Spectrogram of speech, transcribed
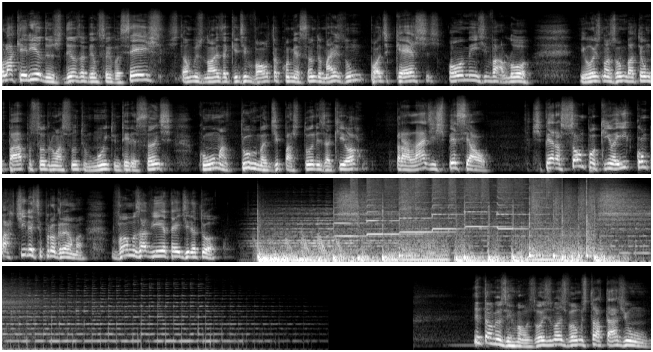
Olá, queridos, Deus abençoe vocês. Estamos nós aqui de volta, começando mais um podcast Homens de Valor. E hoje nós vamos bater um papo sobre um assunto muito interessante com uma turma de pastores aqui, ó, para lá de especial. Espera só um pouquinho aí, compartilha esse programa. Vamos à vinheta aí, diretor. Então, meus irmãos, hoje nós vamos tratar de um,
